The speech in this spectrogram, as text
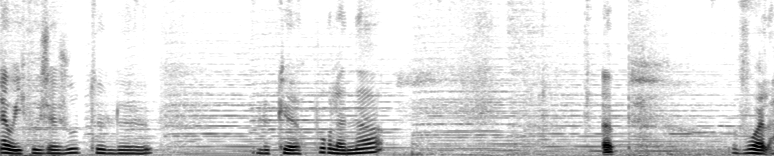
Ah oui, il faut que j'ajoute le, cœur pour Lana. Hop. Voilà.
